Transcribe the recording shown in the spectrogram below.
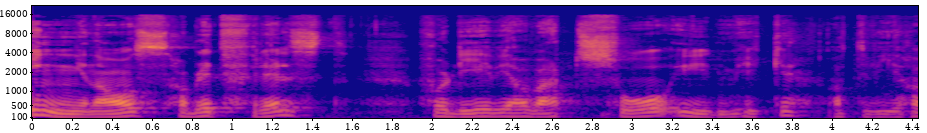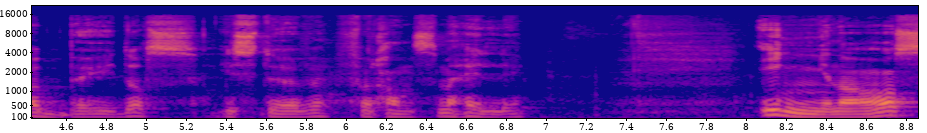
Ingen av oss har blitt frelst fordi vi har vært så ydmyke at vi har bøyd oss i støvet for Han som er hellig. Ingen av oss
